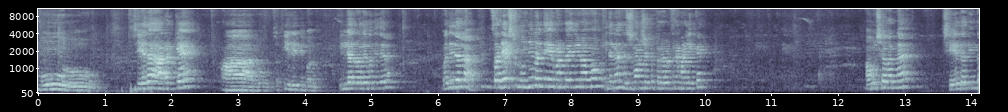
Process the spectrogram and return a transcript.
ಮೂರು. ಛೇದ ಆರಕ್ಕೆ ಆರು. ಸೊ ಈ ರೀತಿ ಬಂತು. ಇಲ್ಲಿ ಅದೇ ಬಂದಿದೆಯಲ್ಲ? ಬಂದಿದೆಲ್ಲ ಸೊ ನೆಕ್ಸ್ಟ್ ಮುಂದಿನಂತೆ ಏನ್ ಮಾಡ್ತಾ ಇದೀವಿ ನಾವು? ಇದನ್ನ ದಶಮಾಂಶಕ್ಕೆ ಪರಿವರ್ತನೆ ಮಾಡ್ಲಿಕ್ಕೆ. ಅಂಶವನ್ನ ಛೇದದಿಂದ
